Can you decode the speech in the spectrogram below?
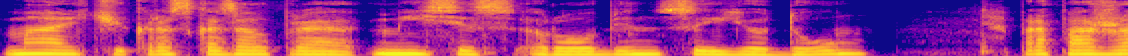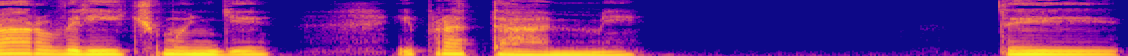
Мальчик рассказал про миссис Робинс и ее дом, про пожар в Ричмонде и про Тамми. Ты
